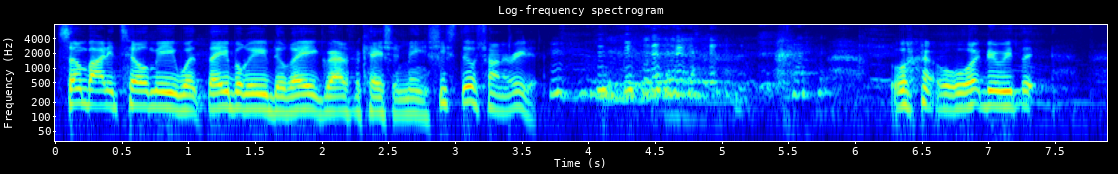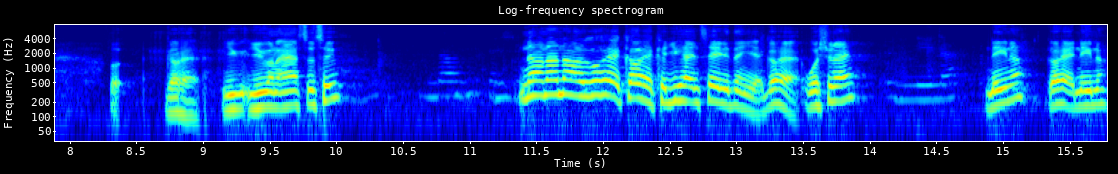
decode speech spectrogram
Somebody tell me what they believe delayed gratification means. She's still trying to read it. what, do we think? Go ahead. You you gonna answer too? No, no, no. Go ahead. Go ahead. Cause you hadn't said anything yet. Go ahead. What's your name? Nina, Nina. Go ahead, Nina.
